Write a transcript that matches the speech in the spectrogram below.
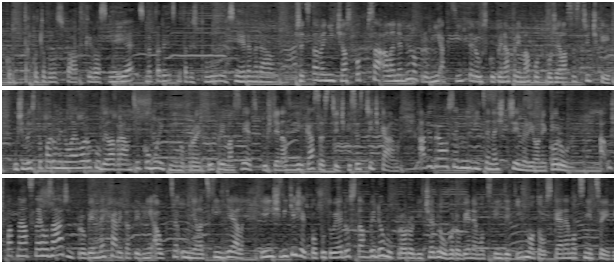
jako takhle to bylo zpátky, vlastně je, jsme tady, jsme tady spolu, jasně jedeme dál. Představení Čas pod psa ale nebylo první akcí, kterou skupina Prima podpořila sestřičky. Už v listopadu minulého roku byla v rámci komunitního projektu Prima Svět spuštěna sbírka Sestřičky sestřičkám a vybralo se v ní více než 3 miliony korun. A už 15. září proběhne charitativní aukce uměleckých děl. Jejíž výtěžek poputuje do stavby domu pro rodiče dlouhodobě nemocných dětí v Motolské nemocnici.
